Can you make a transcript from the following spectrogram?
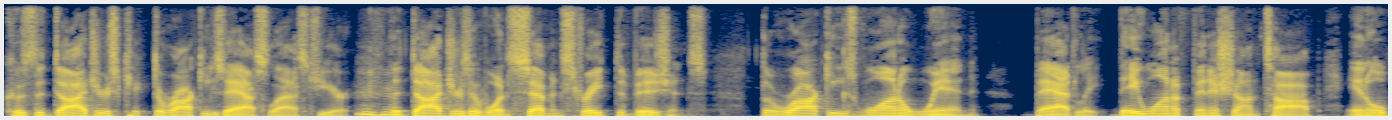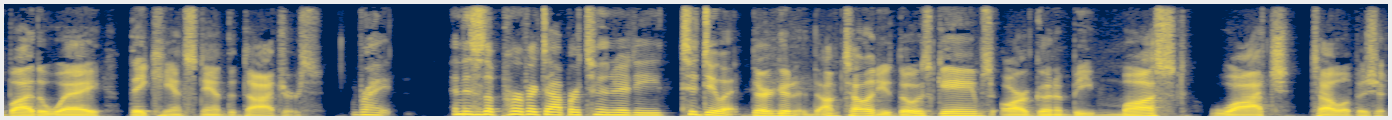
because the Dodgers kicked the Rockies' ass last year. The Dodgers have won seven straight divisions. The Rockies want to win badly. They want to finish on top. And oh, by the way, they can't stand the Dodgers. Right. And this is a perfect opportunity to do it. They're going to, I'm telling you, those games are going to be must watch television.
